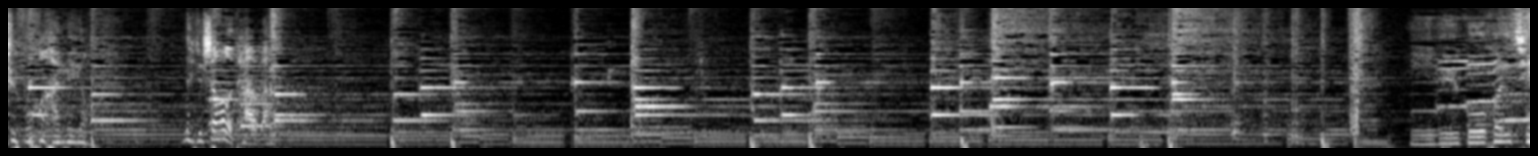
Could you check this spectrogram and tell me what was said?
这，幅画还没有，那就烧了它吧。一缕孤魂牵，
